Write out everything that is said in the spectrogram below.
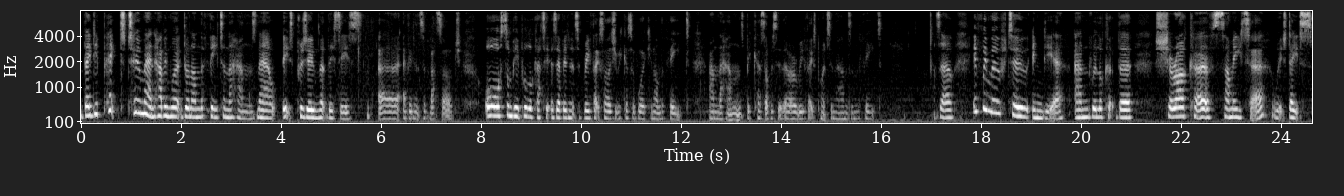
They depict two men having work done on the feet and the hands. Now, it's presumed that this is uh, evidence of massage, or some people look at it as evidence of reflexology because of working on the feet and the hands, because obviously there are reflex points in the hands and the feet. So, if we move to India and we look at the Charaka Samhita, which dates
